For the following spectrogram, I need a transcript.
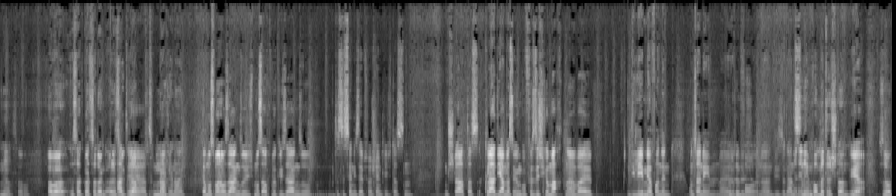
ja. So. Aber es hat Gott sei Dank alles Hat- geklappt ja, ja, zum im Glück. Nachhinein. Da muss man auch sagen, so, ich muss auch wirklich sagen, so, das ist ja nicht selbstverständlich, dass ein, ein Staat das, klar, die haben das irgendwo für sich gemacht, ne, weil die leben ja von den Unternehmen, ne, Natürlich. irgendwo, ne, diese Ja, ganzen. die leben vom Mittelstand. Ne? Ja. So,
